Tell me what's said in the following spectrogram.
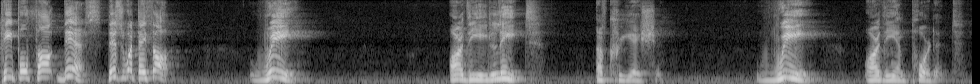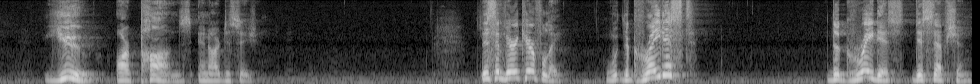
people thought this. This is what they thought. We are the elite of creation. We are the important. You are pawns in our decision. Listen very carefully. The greatest the greatest deception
